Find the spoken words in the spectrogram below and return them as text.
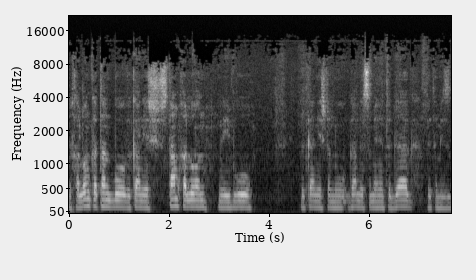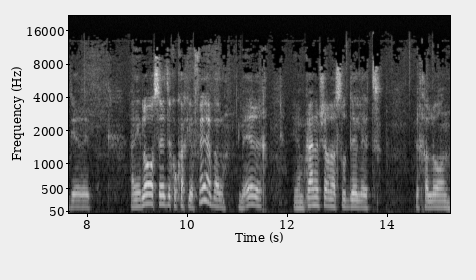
וחלון קטן בו, וכאן יש סתם חלון לאוורור, וכאן יש לנו גם לסמן את הגג ואת המסגרת. אני לא עושה את זה כל כך יפה, אבל בערך, גם כאן אפשר לעשות דלת וחלון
